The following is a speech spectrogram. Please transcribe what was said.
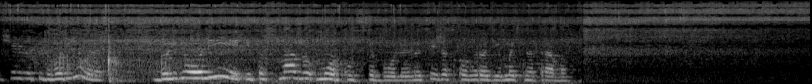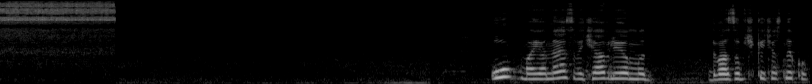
Ще не підгоріли, долью олії і посмажу морку з цибулею. На цій же сковороді мить не треба. У майонез вичавлюємо два зубчики чеснику.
